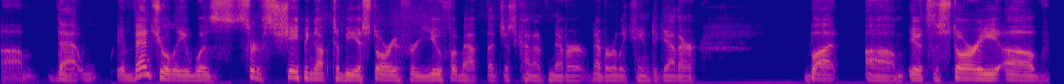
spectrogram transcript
Um, that eventually was sort of shaping up to be a story for Euphomet that just kind of never never really came together. But um, it's a story of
